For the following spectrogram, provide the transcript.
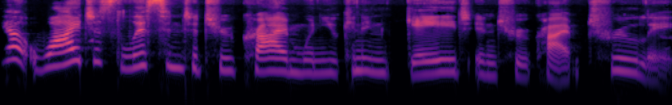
Yeah why just listen to true crime when you can engage in true crime truly.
